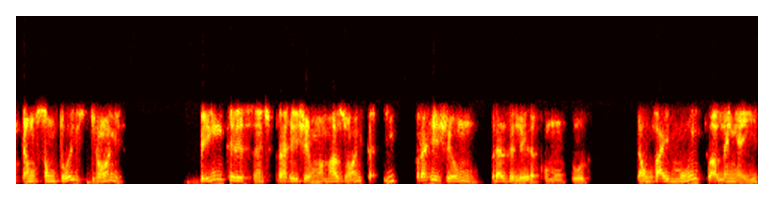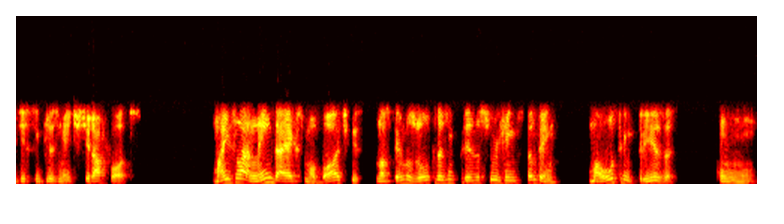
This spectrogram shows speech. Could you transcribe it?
Então, são dois drones bem interessantes para a região amazônica e para a região brasileira como um todo. Então, vai muito além aí de simplesmente tirar fotos. Mas, além da Exmobotics, nós temos outras empresas surgindo também. Uma outra empresa com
